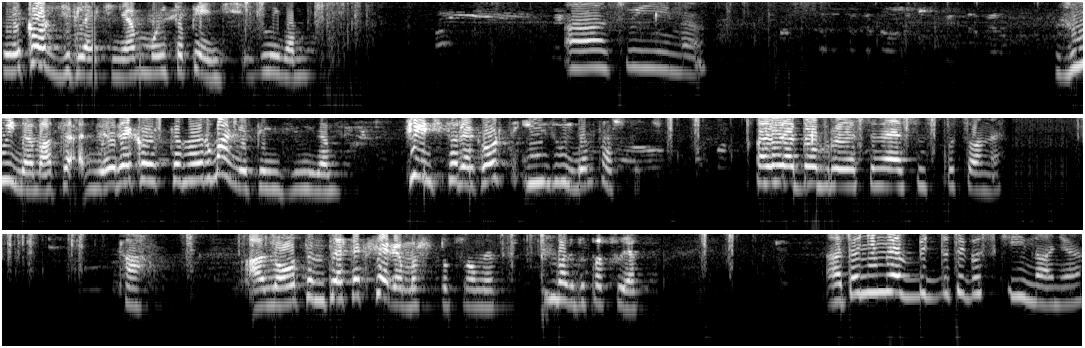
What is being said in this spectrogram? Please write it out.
Rekordzik leci, nie? Mój to 5 z minem. A, z winem. Z winem, a te- rekord to normalnie 5 z winem. 5 to rekord i z winem też 5. A ja dobry jestem, ja jestem spocony. Tak. A no, ten plecak serio masz spocony. Bardzo pasuje. A to nie miał być do tego skina, nie?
